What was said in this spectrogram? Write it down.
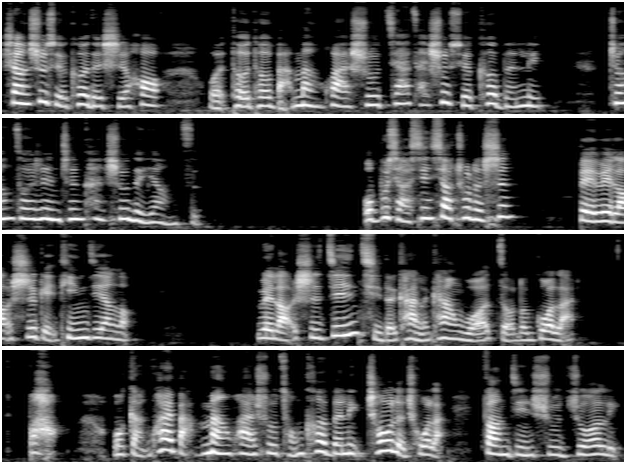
上数学课的时候，我偷偷把漫画书夹在数学课本里，装作认真看书的样子。我不小心笑出了声。被魏老师给听见了。魏老师惊奇地看了看我，走了过来。不好！我赶快把漫画书从课本里抽了出来，放进书桌里。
